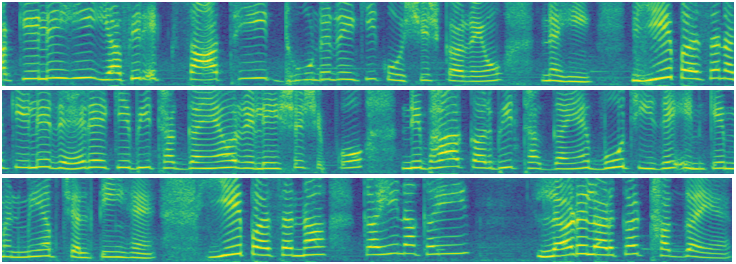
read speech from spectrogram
अकेले ही या फिर एक साथी ढूँढने की कोशिश कर रहे हो, नहीं। ये पर्सन अकेले रह रह के भी थक गए हैं और रिलेशनशिप को निभा कर भी थक गए हैं, वो चीज़ें इनके मन में अब चलती हैं। ये पर्सन ना, कहीं ना कहीं लड़ लड़कर थक गए हैं।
